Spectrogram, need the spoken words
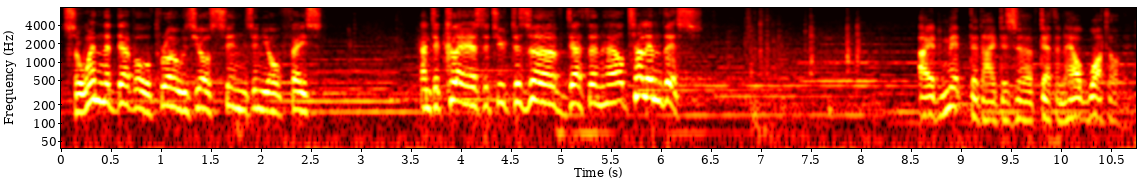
So when the devil throws your sins in your face and declares that you deserve death and hell, tell him this. I admit that I deserve death and hell. What of it?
